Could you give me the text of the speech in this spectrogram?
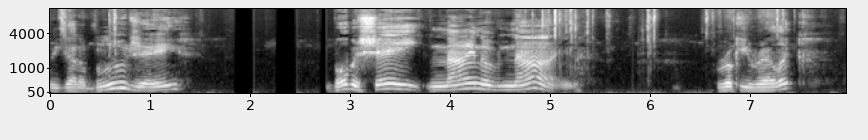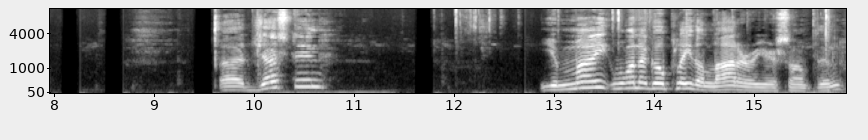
We got a Blue Jay. Bo Bichette, 9 of 9. Rookie relic. Uh, Justin, you might want to go play the lottery or something.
